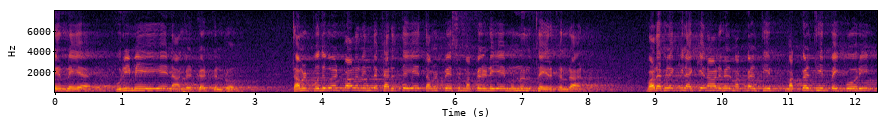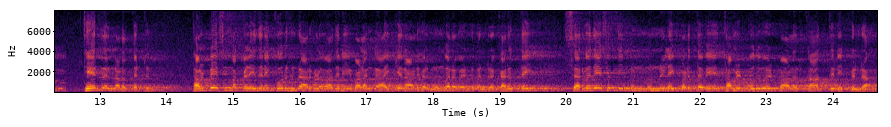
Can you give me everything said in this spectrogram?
நிர்ணய உரிமையையே நாங்கள் கேட்கின்றோம். தமிழ் பொது வேட்பாளர் இந்த கருத்தையே தமிழ் பேசும் மக்களிடையே முன்னிறுத்த இருக்கின்றார். வடகிழக்கில் ஐக்கிய நாடுகள் மக்கள் தீர் மக்கள் தீர்ப்பை கோரி தேர்தல் நடத்தட்டும். தமிழ் பேசும் மக்கள் எதனை கோருகின்றார்களோ அதனை வழங்க ஐக்கிய நாடுகள் முன்வர வேண்டும் என்ற கருத்தை சர்வதேசத்தின் முன் முன்னிலைப்படுத்தவே தமிழ் பொது வேட்பாளர் காத்து நிற்கின்றார்.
